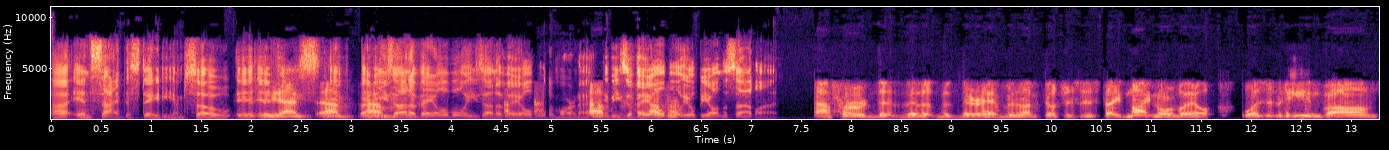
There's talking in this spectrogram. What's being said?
uh, inside the stadium. So if, See, he's, I'm- if, if he's unavailable, he's unavailable tomorrow night. I've- if he's available, I've- he'll be on the sideline. I've heard that, that that there have been other coaches. Let's take Mike Norvell. Wasn't he involved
